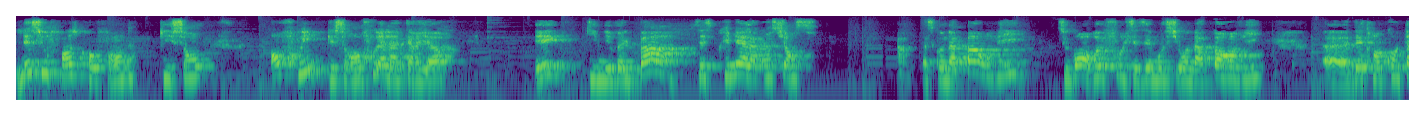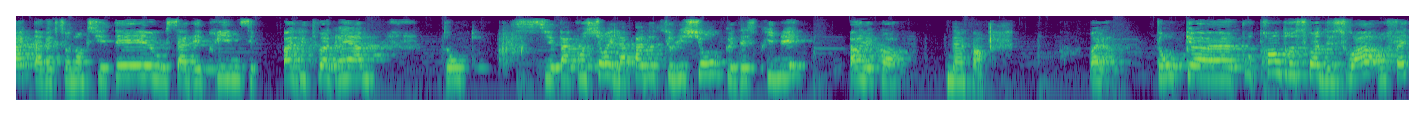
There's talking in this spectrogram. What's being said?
les souffrances profondes qui sont enfouies, qui sont enfouies à l'intérieur et qui ne veulent pas s'exprimer à la conscience. Parce qu'on n'a pas envie, souvent on refoule ses émotions, on n'a pas envie euh, d'être en contact avec son anxiété ou sa déprime, c'est pas du tout agréable. Donc, s'il est inconscient, il n'a pas d'autre solution que d'exprimer par le corps. D'accord. Voilà. Donc, euh, pour prendre soin de soi, en fait,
